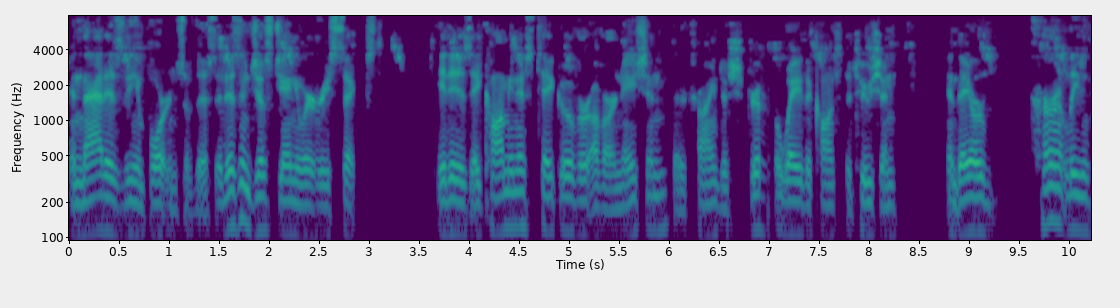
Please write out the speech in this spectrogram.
And that is the importance of this. It isn't just January 6th. It is a communist takeover of our nation. They're trying to strip away the Constitution, and they are currently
